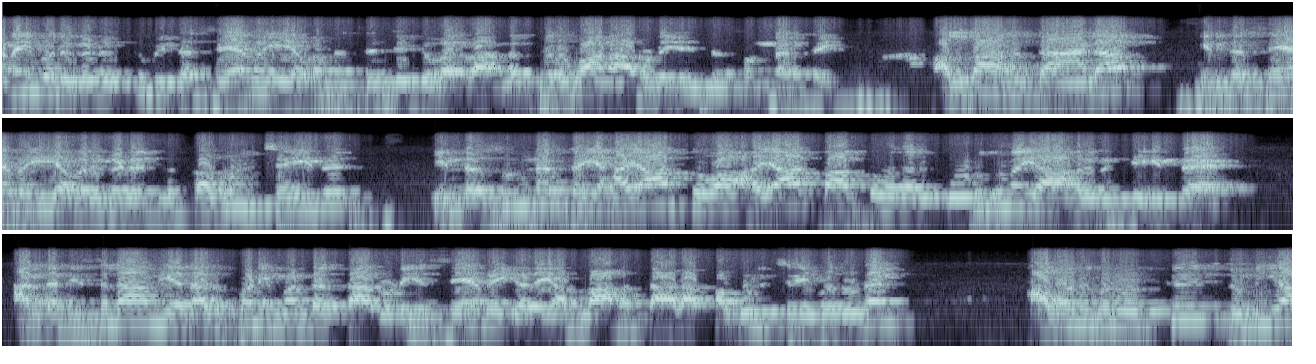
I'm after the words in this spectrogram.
அனைவர்களுக்கும் இந்த சேவையை அவங்க செஞ்சுட்டு வர்றாங்க. பெருமானாருடைய இந்த சுண்ணத்தை. அல்லாஹு இந்த சேவையை அவர்களுக்கு கபுல் செய்து இந்த சுண்ணத்தை ஹயாத்துவா ஹயாத்தாக்குவதற்கு உறுதுணையாக இருக்கின்ற அந்த இஸ்லாமிய நற்பணி மன்றத்தாருடைய சேவைகளை அல்லாஹத்தாலா கபுல் செய்வதுடன் அவர்களுக்கு துனியா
